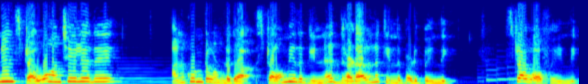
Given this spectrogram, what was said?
నేను స్టవ్ ఆన్ చేయలేదే? అనుకుంటూ ఉండగా స్టవ్ మీద గిన్నె ధడాలన కింద పడిపోయింది. స్టవ్ ఆఫ్ అయింది.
